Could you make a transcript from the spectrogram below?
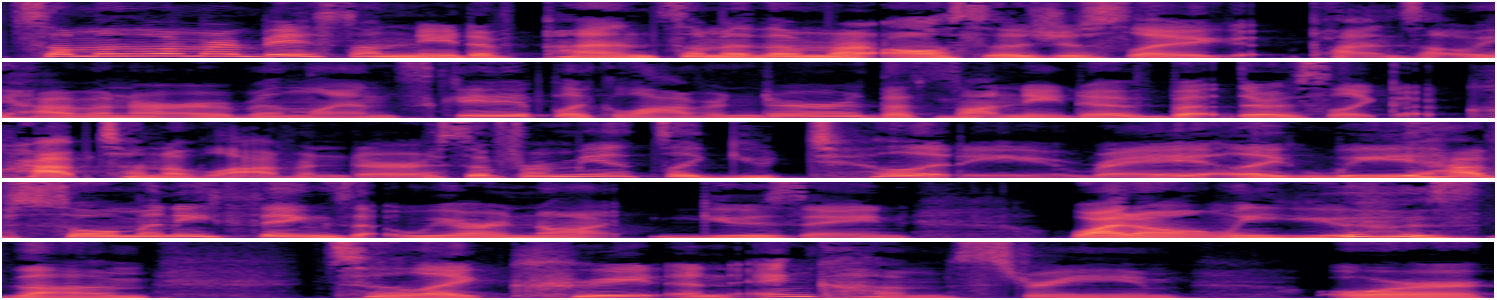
some of them are based on native plants. Some of them are also just like plants that we have in our urban landscape, like lavender. That's not native, but there's like a crap ton of lavender. So for me, it's like utility, right? Like we have so many things that we are not using. Why don't we use them to like create an income stream or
